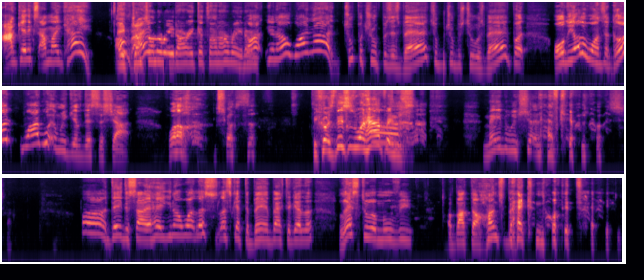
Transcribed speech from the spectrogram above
I get excited. I'm like, hey, all it jumps on the radar. It gets on our radar. What you know, why not? Super Troopers is bad. Super Troopers 2 is bad, but All the other ones are good. Why wouldn't we give this a shot? Well, Joseph, because this is what happens. maybe we shouldn't have given them a shot. Oh, they decided, hey, you know what? Let's let's get the band back together. Let's do a movie about the Hunchback of Notre Dame,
